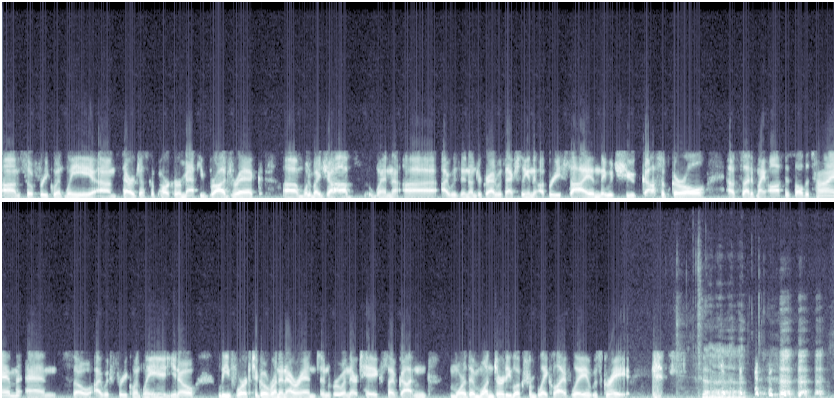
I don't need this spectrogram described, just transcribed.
Um, so frequently, um, Sarah Jessica Parker, Matthew Broderick. Um, one of my jobs when uh, I was in undergrad was actually in the Upper East Side, and they would shoot Gossip Girl outside of my office all the time. And so I would frequently, you know, leave work to go run an errand and ruin their takes. I've gotten more than one dirty look from Blake Lively. It was great.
